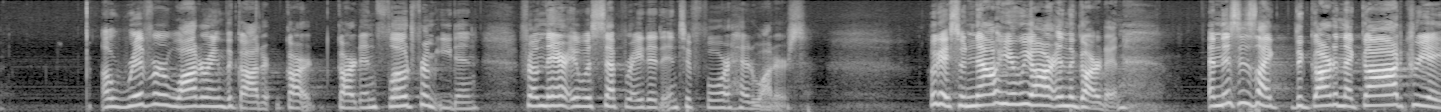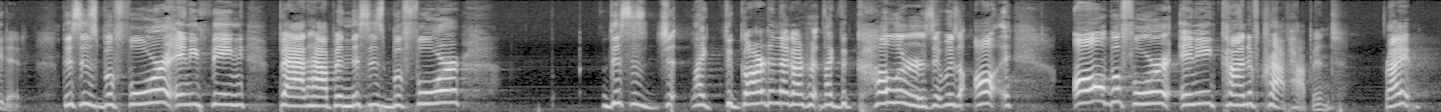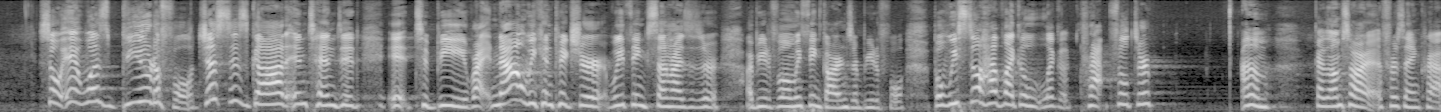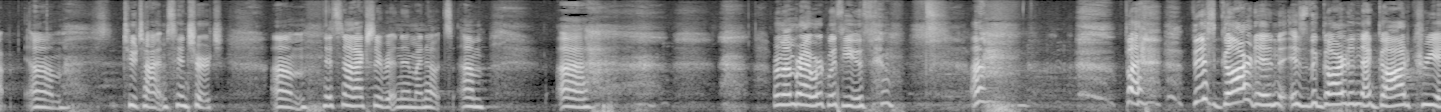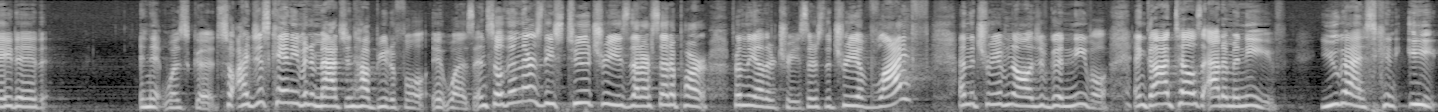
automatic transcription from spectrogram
A river watering the garden flowed from Eden. From there, it was separated into four headwaters. Okay, so now here we are in the garden. And this is like the garden that God created. This is before anything bad happened. This is before this is just like the garden that God created. like the colors. It was all all before any kind of crap happened, right? So it was beautiful, just as God intended it to be. Right now, we can picture, we think sunrises are, are beautiful and we think gardens are beautiful, but we still have like a, like a crap filter. Um, guys, I'm sorry for saying crap um, two times in church. Um, it's not actually written in my notes. Um, uh, remember, I work with youth. um, but this garden is the garden that God created, and it was good. So I just can't even imagine how beautiful it was. And so then there's these two trees that are set apart from the other trees there's the tree of life and the tree of knowledge of good and evil. And God tells Adam and Eve, You guys can eat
